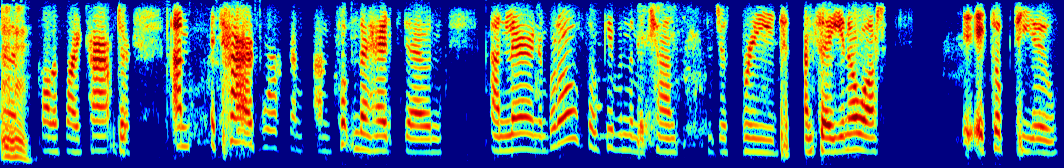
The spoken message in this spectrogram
a mm-hmm. qualified carpenter. And it's hard work and, and putting their heads down and learning, but also giving them a chance to just breathe and say, you know what, it's up to you.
